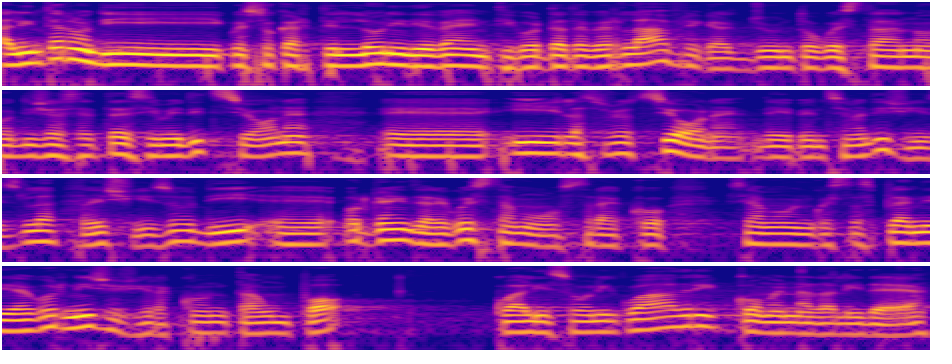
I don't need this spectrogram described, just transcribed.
All'interno di questo cartellone di eventi Cordata per l'Africa, giunto quest'anno diciassettesima edizione, eh, l'associazione dei pensionati CISL ha deciso di eh, organizzare questa mostra. Ecco, siamo in questa splendida cornice, ci racconta un po' quali sono i quadri, come è nata l'idea.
